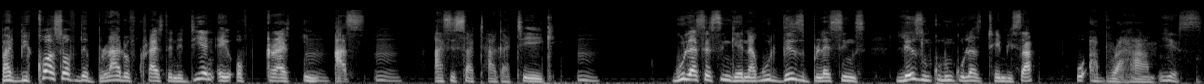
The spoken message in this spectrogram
But because of the blood of Christ and the DNA of Christ in mm. us mm. asisathakatheki mm. kula sesingena ku these blessings lezi uNkulunkulu azithembisa uAbraham. Yes.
